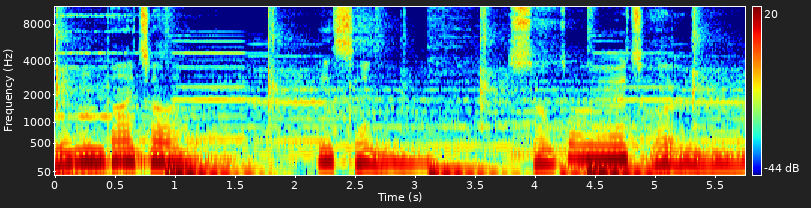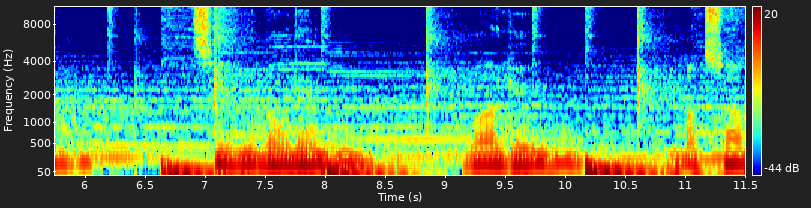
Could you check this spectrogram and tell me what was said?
愿带着热诚常追随，自无你话语默想，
